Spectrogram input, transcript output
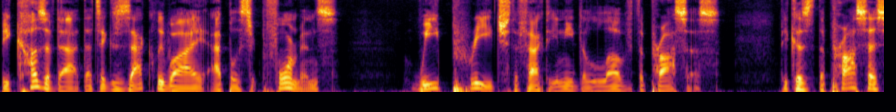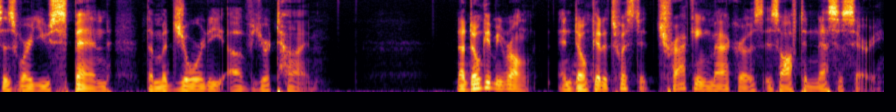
Because of that, that's exactly why at Ballistic Performance, we preach the fact that you need to love the process because the process is where you spend the majority of your time. Now, don't get me wrong, and don't get it twisted. Tracking macros is often necessary,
